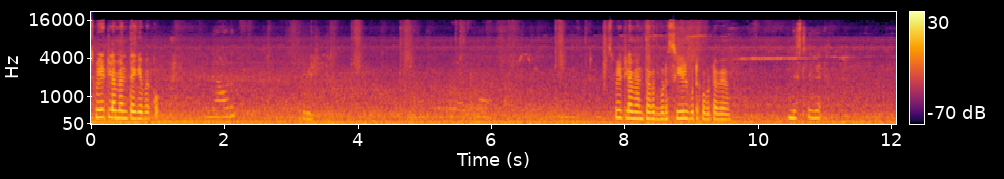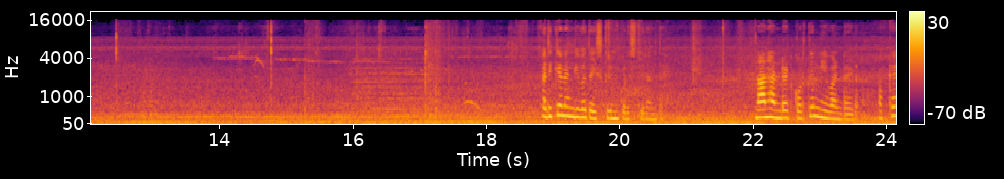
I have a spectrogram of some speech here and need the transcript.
ಸ್ವೀಟ್ ಲೆಮನ್ ತೆಗಿಬೇಕು. ಸ್ವೀಟ್ ಲೆಮನ್ ತೆಗೆದ್ಬಿಡು ಸೀಲ್ ಬಿಟ್ಕೊಬಿಟ್ಟವೆ. ಅವು ಬಿಸಿಲಿಗೆ. ಅದಕ್ಕೆ ನಂಗೆ ಇವತ್ತು ಐಸ್ ಕ್ರೀಮ್ ಕೊಡಿಸ್ತೀರಂತೆ. ನಾನು ಹಂಡ್ರೆಡ್ ಕೊಡ್ತೀನಿ ನೀವು ಹಂಡ್ರೆಡ್ ಓಕೆ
